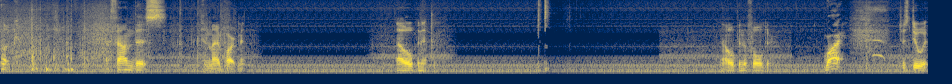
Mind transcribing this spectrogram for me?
Look, I found this in my apartment. Now open it. Now open the folder. Why? Just do it.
